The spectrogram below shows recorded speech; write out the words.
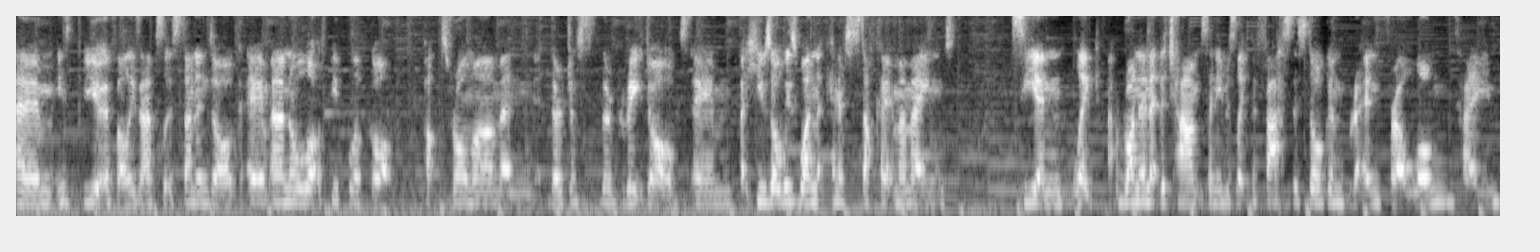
Um, he's beautiful. He's absolutely stunning dog. Um, and I know a lot of people have got pups from him, and they're just they're great dogs. Um, but he was always one that kind of stuck out in my mind. Seeing like running at the champs, and he was like the fastest dog in Britain for a long time.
